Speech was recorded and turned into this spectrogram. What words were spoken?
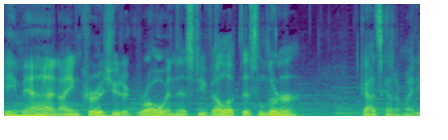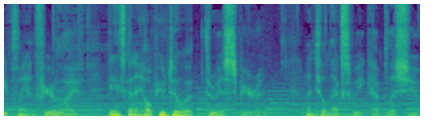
Amen. I encourage you to grow in this, develop this, learn. God's got a mighty plan for your life, and He's going to help you do it through His Spirit. Until next week, God bless you.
